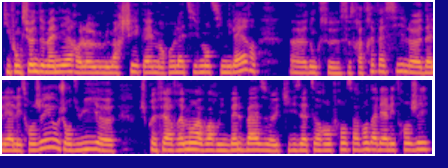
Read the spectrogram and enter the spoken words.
qui fonctionnent de manière le, marché est quand même relativement similaire euh, donc ce, sera très facile euh, d'aller à l'étranger. Aujourd'hui, euh, je préfère vraiment avoir une belle base utilisateur en France avant d'aller à l'étranger.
